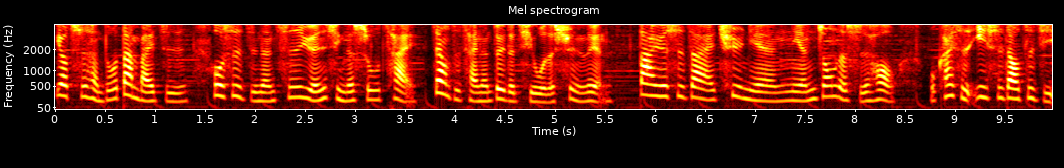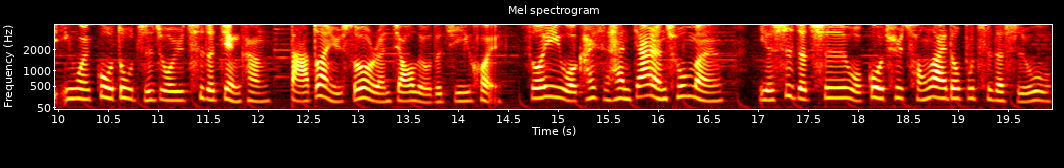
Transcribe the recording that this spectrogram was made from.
要吃很多蛋白质，或是只能吃圆形的蔬菜，这样子才能对得起我的训练。大约是在去年年中的时候。我开始意识到自己因为过度执着于吃的健康，打断与所有人交流的机会，所以我开始和家人出门，也试着吃我过去从来都不吃的食物。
